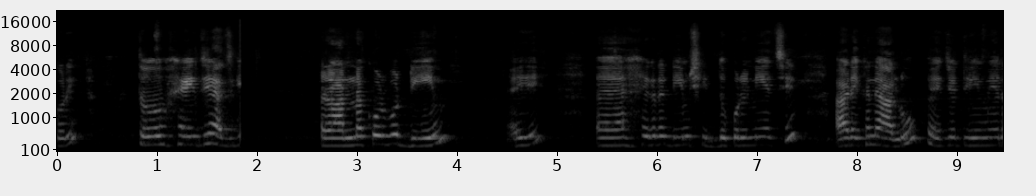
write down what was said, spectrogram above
করি। তো এই যে আজকে রান্না করব ডিম। এই এখানে ডিম সিদ্ধ করে নিয়েছি। আর এখানে আলু, এই যে ডিমের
